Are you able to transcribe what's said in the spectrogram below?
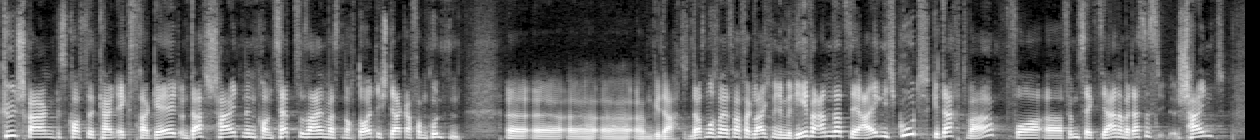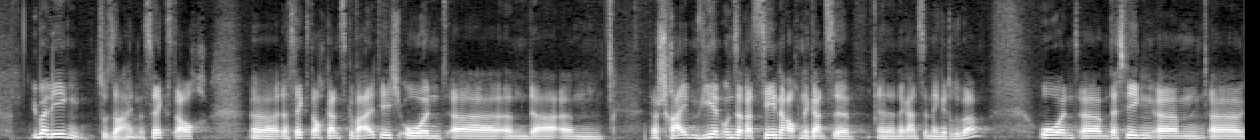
Kühlschrank, es kostet kein extra Geld. Und das scheint ein Konzept zu sein, was noch deutlich stärker vom Kunden äh, äh, äh ähm, gedacht ist. Und das muss man jetzt mal vergleichen mit dem Rewe-Ansatz, der eigentlich gut gedacht war vor äh, fünf, sechs Jahren, aber das ist, scheint überlegen zu sein. Das wächst auch, äh, das wächst auch ganz gewaltig und ähm, da ähm, da schreiben wir in unserer Szene auch eine ganze, äh, eine ganze Menge drüber. Und ähm, deswegen ähm, äh,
